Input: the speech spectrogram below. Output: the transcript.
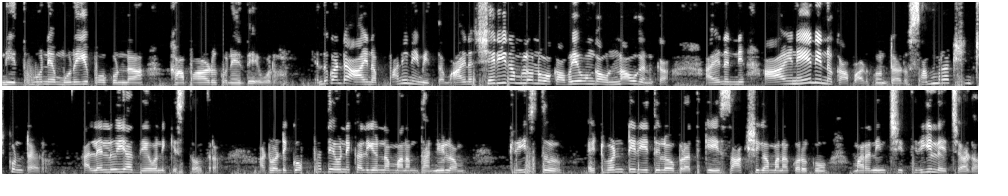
నీ ధూనె మునిగిపోకుండా కాపాడుకునే దేవుడు. ఎందుకంటే ఆయన పని నిమిత్తం ఆయన శరీరంలో నువ్వు ఒక అవయవంగా ఉన్నావు గనుక ఆయన ఆయనే నిన్ను కాపాడుకుంటాడు సంరక్షించుకుంటాడు. అల్లెలుయ దేవునికి స్తోత్రం. అటువంటి గొప్ప దేవుని కలిగి ఉన్న మనం ధన్యులం. క్రీస్తు ఎటువంటి రీతిలో బ్రతికి సాక్షిగా మన కొరకు మరణించి తిరిగి లేచాడో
